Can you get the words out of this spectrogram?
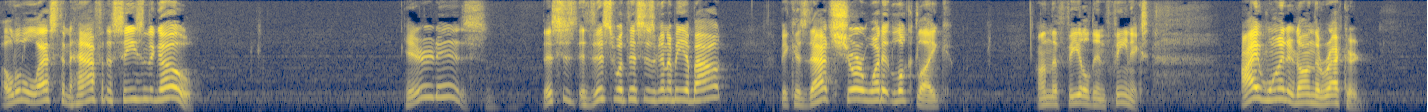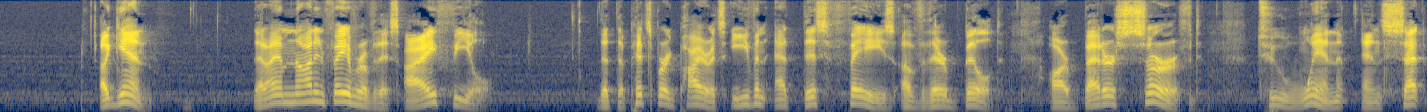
a little less than half of the season to go. Here it is. This is is this what this is going to be about? Because that's sure what it looked like on the field in Phoenix. I want it on the record again that I am not in favor of this. I feel that the Pittsburgh Pirates, even at this phase of their build, are better served to win and set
